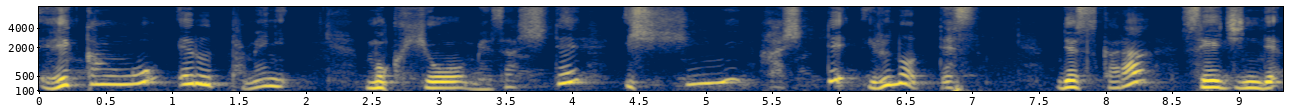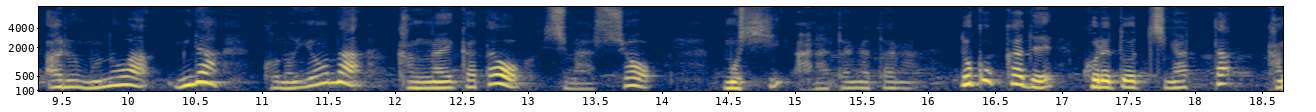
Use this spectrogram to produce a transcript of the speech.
栄冠を得るために目標を目指して一心に走っているのです。ですから成人である者は皆このような考え方をしましょう。もしあなた方がどこかでこれと違った考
